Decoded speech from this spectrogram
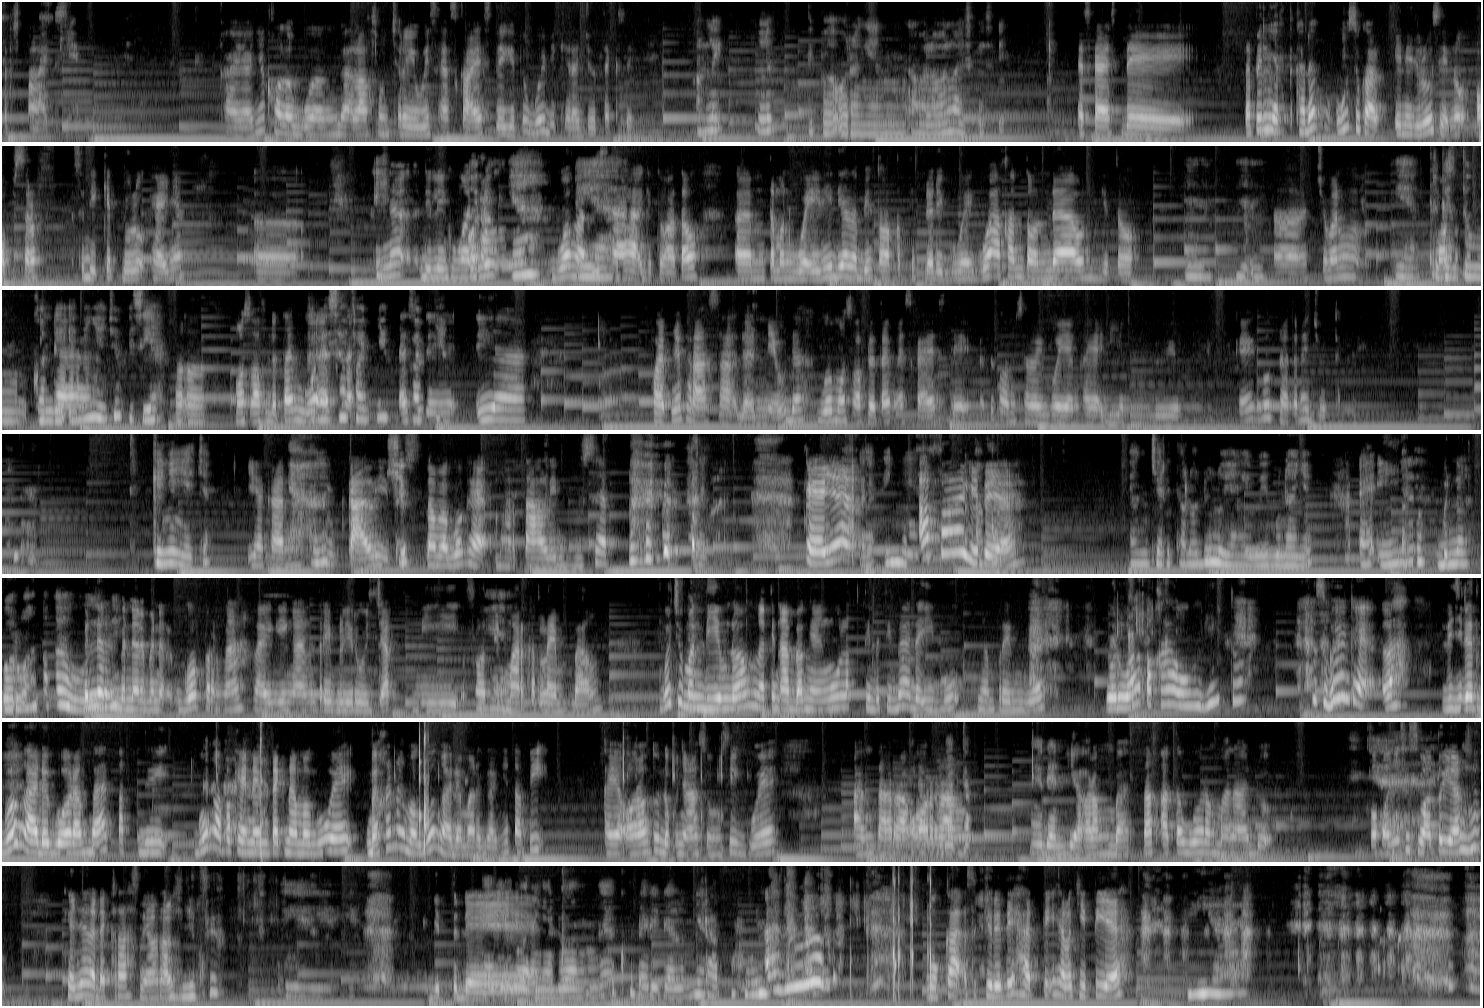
Terus apa lagi ya? Kayaknya kalau gue nggak langsung ceriwis SKSD gitu, gue dikira jutek sih. lo lo tipe orang yang awal-awal SKSD SKSD. Tapi Hmm. lihat kadang gue suka ini dulu sih, no observe sedikit dulu kayaknya. eh kayaknya di lingkungan ini orangnya gue nggak iya. bisa gitu atau em, temen gue ini dia lebih talkative dari gue, gue akan tone down gitu. hmm, hmm, hmm. Nah, cuman Iya, tergantung kondi Iya. ininya juga sih ya. uh-uh, most of the time gue vibe-nya, SD vibe-nya. iya. Vibe-nya kerasa dan ya udah gue most of the time SKSD tapi kalau misalnya gue yang kayak diem diem kayak gue kelihatannya jutek deh. Kayaknya ya, Cak. iya kan? Kali. Terus nama gue kayak Martalin buset kayaknya Kayak ini, apa gitu Apa? ya? Yang cerita lo dulu yang ibu-ibu nanya. Eh iya bener Baru apa kau? bener Ini? bener bener gue pernah lagi ngantri beli rujak di floating Iya. market Lembang gue cuman diem doang ngeliatin abang yang ngulek tiba-tiba ada ibu nyamperin gue baru apa kau gitu terus gue yang kayak lah di jidat gue nggak ada gue orang Batak di gue nggak pakai name tag nama gue bahkan nama gue nggak ada marganya tapi kayak orang tuh udah punya asumsi gue antara orang. Medan. ya orang Batak atau gue orang Manado pokoknya sesuatu yang kayaknya ada keras nih orang gitu Iya, iya, iya. gitu Dari deh luarnya doang. Enggak, kok dari dalamnya rapuhun. aduh muka security hati Hello Kitty ya iya.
